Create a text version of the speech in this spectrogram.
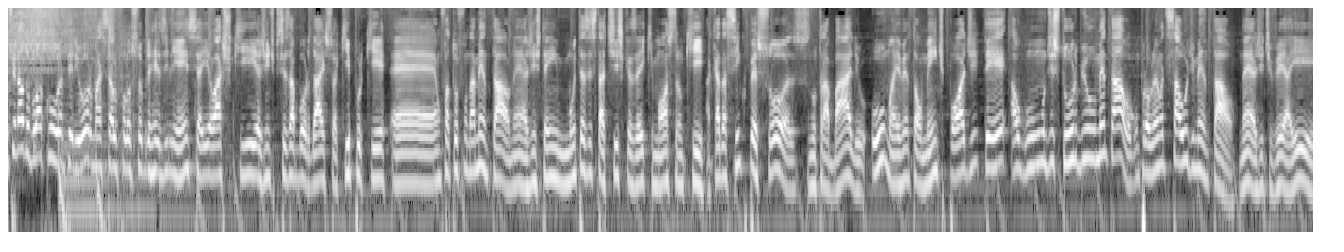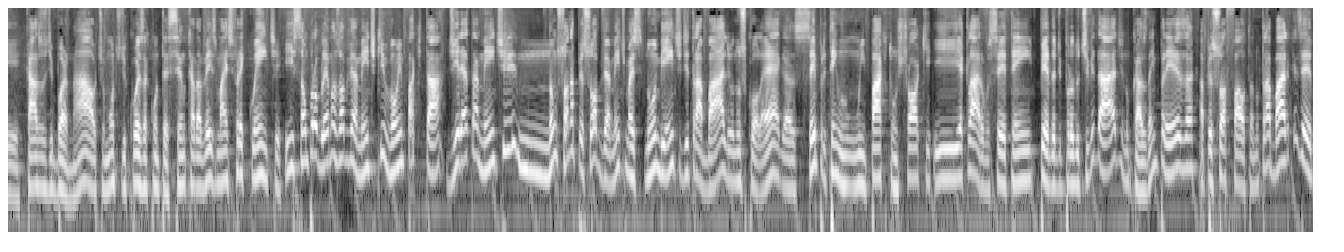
No final do bloco anterior, o Marcelo falou sobre resiliência e eu acho que a gente precisa abordar isso aqui porque é um fator fundamental, né? A gente tem muitas estatísticas aí que mostram que a cada cinco pessoas no trabalho, uma eventualmente pode ter algum distúrbio mental, algum problema de saúde mental, né? A gente vê aí casos de burnout, um monte de coisa acontecendo cada vez mais frequente e são problemas, obviamente, que vão impactar diretamente não só na pessoa, obviamente, mas no ambiente de trabalho, nos colegas, sempre tem um, um, impacto, um choque. E é claro, você tem perda de produtividade, no caso da empresa, a pessoa falta no trabalho, quer dizer,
